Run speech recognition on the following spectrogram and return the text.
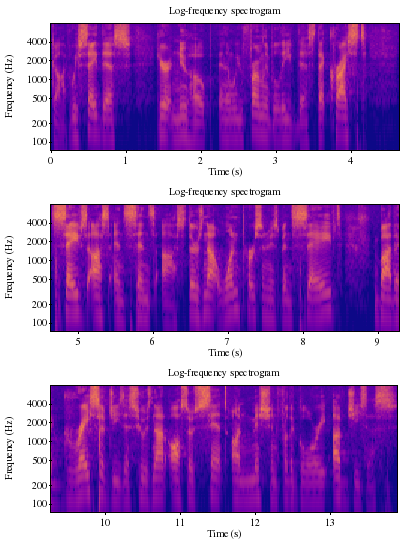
God. We say this here at New Hope, and we firmly believe this that Christ saves us and sends us. There's not one person who's been saved by the grace of Jesus who is not also sent on mission for the glory of Jesus.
